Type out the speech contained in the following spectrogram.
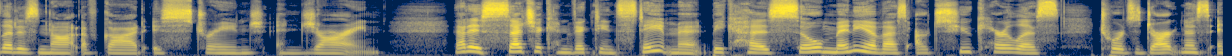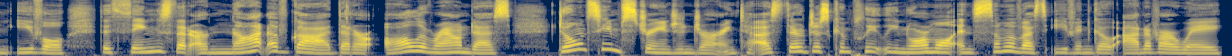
that is not of God is strange and jarring. That is such a convicting statement because so many of us are too careless towards darkness and evil. The things that are not of God, that are all around us, don't seem strange and jarring to us. They're just completely normal. And some of us even go out of our way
